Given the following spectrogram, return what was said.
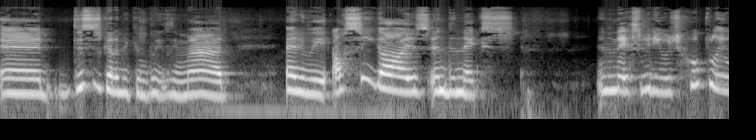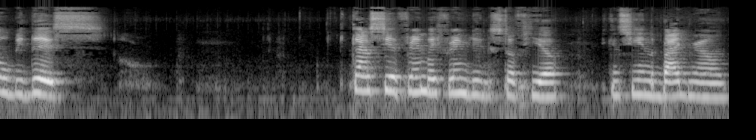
And this is gonna be completely mad. Anyway, I'll see you guys in the next in the next video, which hopefully will be this. You gotta see it frame by frame doing stuff here. You can see in the background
